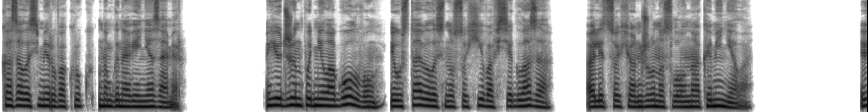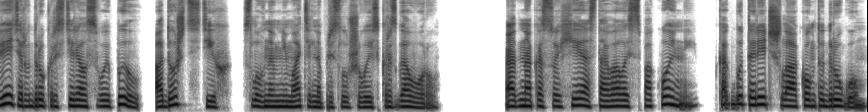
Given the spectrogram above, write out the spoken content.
Казалось, мир вокруг на мгновение замер. Юджин подняла голову и уставилась на Сухи во все глаза, а лицо Хёнджуна словно окаменело. Ветер вдруг растерял свой пыл, а дождь стих, словно внимательно прислушиваясь к разговору. Однако Сухе оставалась спокойной, как будто речь шла о ком-то другом.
